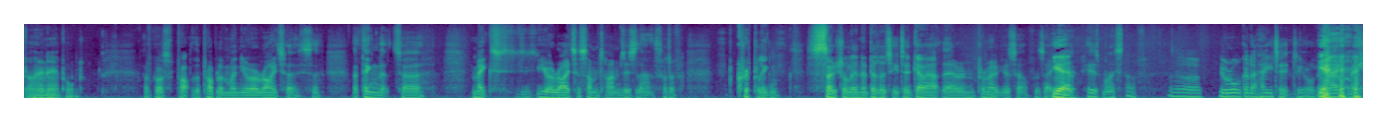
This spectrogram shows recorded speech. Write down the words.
buy in an Mhm. airport. Of course, the problem when you're a writer is the, the thing that uh, makes you a writer sometimes is that sort of crippling social inability to go out there and promote yourself and say, Yeah. "Look, here's my stuff. Uh, you're all going to hate it. You're all going to hate me.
